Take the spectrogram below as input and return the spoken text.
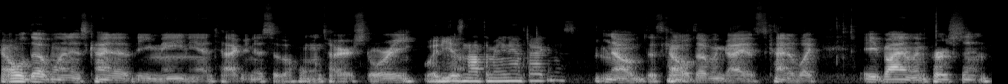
Cowell Devlin is kind of the main antagonist of the whole entire story. Lydia Lydia's not the main antagonist. No, this Cowell Devlin guy is kind of like a violent person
